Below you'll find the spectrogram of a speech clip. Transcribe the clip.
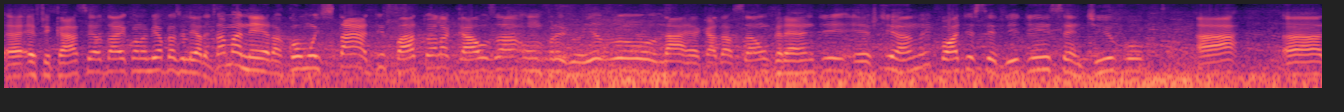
é, eficácia da economia brasileira. Da maneira como está, de fato, ela causa um prejuízo na arrecadação grande este ano e pode servir de incentivo a, a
